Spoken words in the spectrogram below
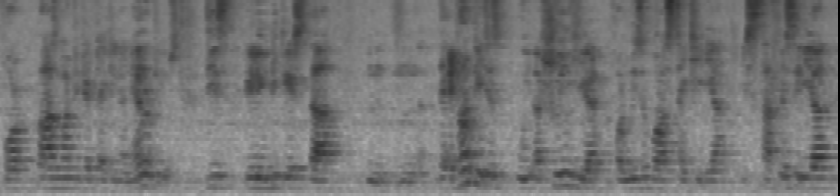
for plasma-treated titanium nanotubes. This really indicates the Mm, the advantages we are showing here for mesoporous titanium is surface area,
